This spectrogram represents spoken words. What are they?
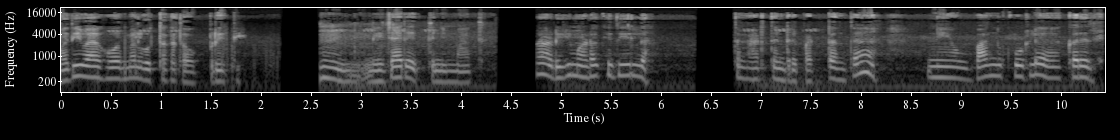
ಮದುವೆಯಾಗಿ ಹೋದ್ಮೇಲೆ ಗೊತ್ತಾಗತ್ತವ ಪ್ರೀತಿ. ಹ್ಞೂ ನಿಜ ಐತಿ ನಿಮ್ಮ ಮಾತು. ಅಡುಗೆ ಮಾಡೋಕ್ಕಿದಿಲ್ಲ ಮಾಡ್ತೀನಿ ರೀ ಪಟ್ಟಂತ. ನೀವು ಬಂದ ಕೂಡಲೇ ಕರೀರಿ.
